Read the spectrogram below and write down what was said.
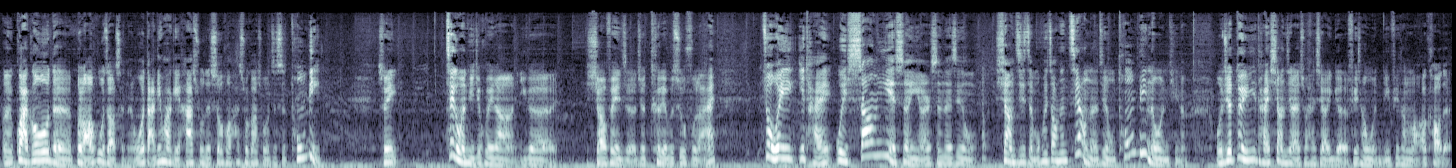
呃，挂钩的不牢固造成的。我打电话给哈苏的售后，哈苏告诉我这是通病，所以这个问题就会让一个消费者就特别不舒服了。哎，作为一台为商业摄影而生的这种相机，怎么会造成这样的这种通病的问题呢？我觉得对于一台相机来说，还是要一个非常稳定、非常牢靠的，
